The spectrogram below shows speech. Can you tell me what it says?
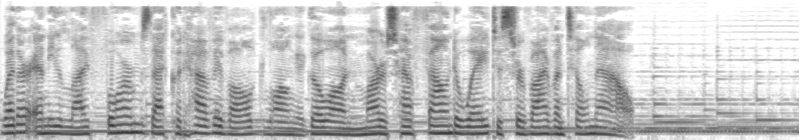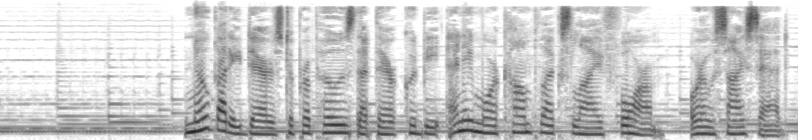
whether any life forms that could have evolved long ago on Mars have found a way to survive until now. Nobody dares to propose that there could be any more complex life form, Orosei said.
